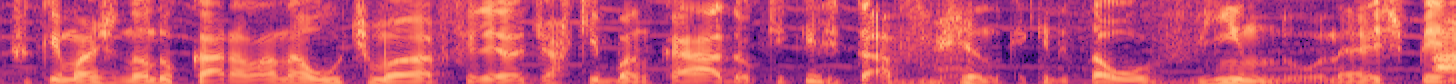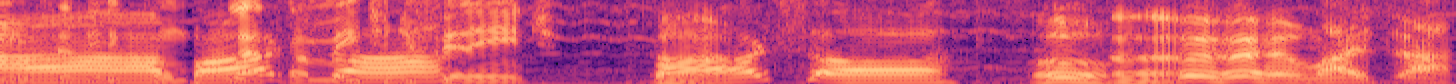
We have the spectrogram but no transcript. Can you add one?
fico imaginando o cara lá na última fileira de arquibancada, o que, que ele tá vendo, o que, que ele tá ouvindo, né? A experiência ah, dele completamente Barça. diferente. Barça! Oh. Ah. Mas ah,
